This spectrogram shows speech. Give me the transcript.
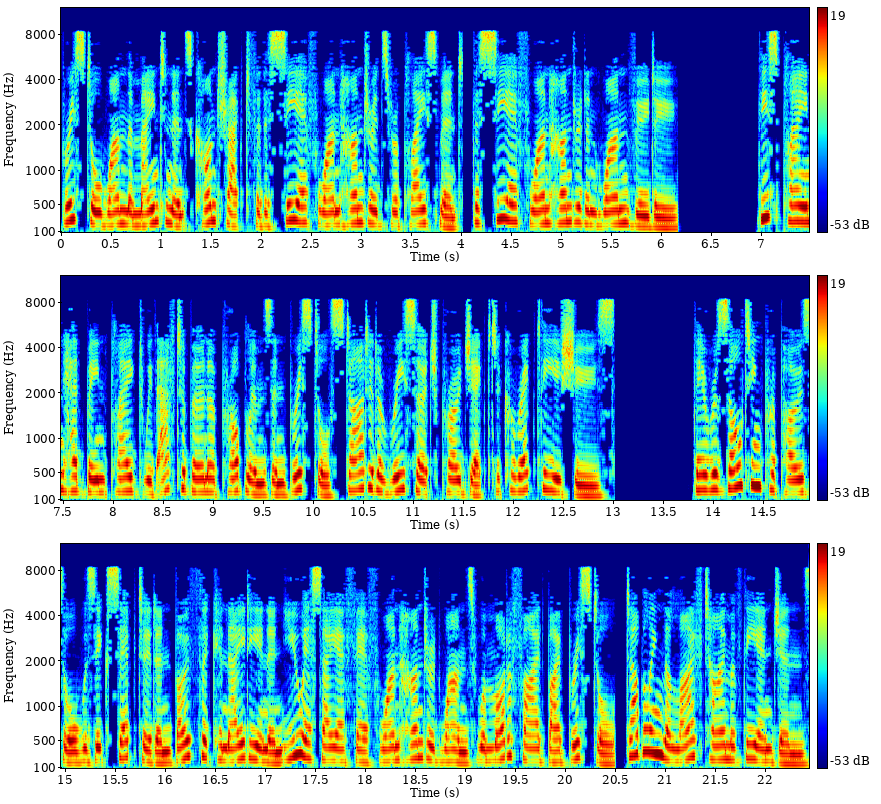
Bristol won the maintenance contract for the CF-100's replacement, the CF-101 Voodoo. This plane had been plagued with afterburner problems and Bristol started a research project to correct the issues. Their resulting proposal was accepted and both the Canadian and USAFF 101s were modified by Bristol, doubling the lifetime of the engines.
